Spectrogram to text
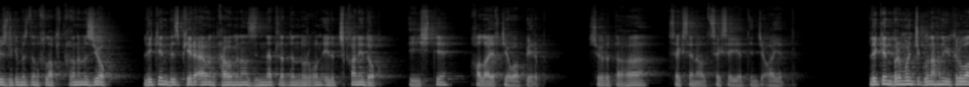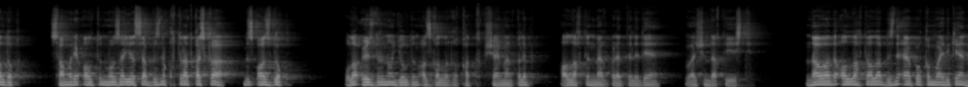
o'zligimizdan xiloflik qilganimiz yo'q, lekin biz Fir'avn qavmining zinnatlaridan nurg'un elib chiqqan edik, deyishdi xaloyiq javob berib. Sura Taha 86-87 oyat. Lekin bir muncha gunohni yuklab oldik. Samri oltin mo'za yasab bizni qutratqashqa biz ozdik. Ular o'zlarining yo'ldan ozganligiga qattiq pushaymon qilib, Allohdan mag'firat tiladi va shundoq deyishdi. Navoda Alloh taolo bizni afo qilmaydi ekan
